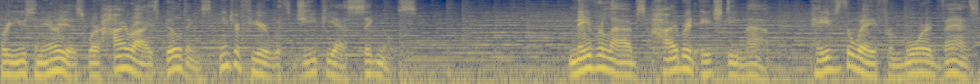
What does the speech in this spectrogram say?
for use in areas where high-rise buildings interfere with GPS signals. Naver Labs Hybrid HD Map paves the way for more advanced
